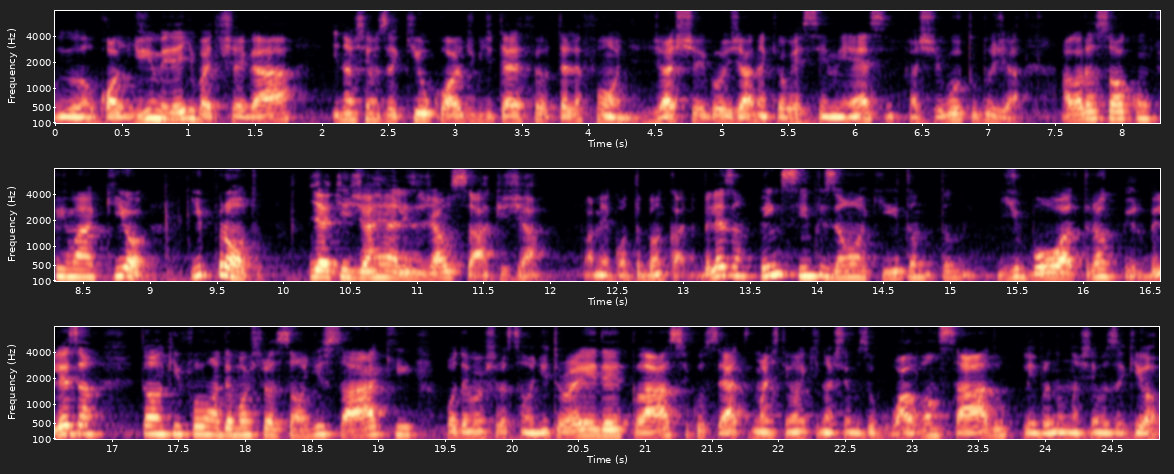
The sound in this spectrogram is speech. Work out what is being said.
o código de e-mail vai chegar e nós temos aqui o código de telefone. Já chegou já, né, que é o SMS, já chegou tudo já. Agora é só confirmar aqui, ó, e pronto. E aqui já realiza já o saque já para minha conta bancária, beleza? Bem simplesão aqui, tão, tão de boa, tranquilo, beleza? Então aqui foi uma demonstração de saque, uma demonstração de trader clássico, certo? Mas tem aqui nós temos o avançado, lembrando nós temos aqui ó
